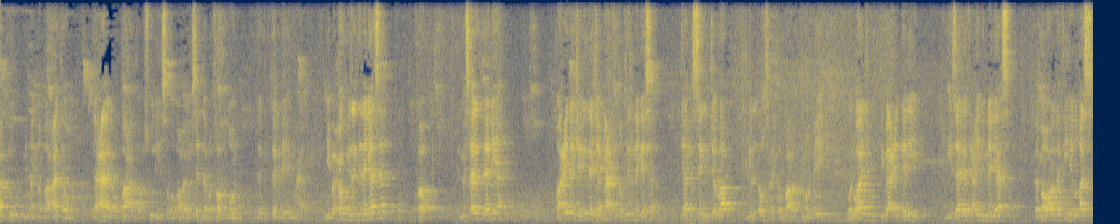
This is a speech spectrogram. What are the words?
قبل من أن طاعته تعالى وطاعة رسوله صلى الله عليه وسلم فرض. وده في كتاب الايه المحرم يبقى حكم ذات النجاسة فرض. المسألة الثانية قاعدة جليلة جامعة في تطهير النجاسات جاء في السيد الجراب مجلد أول صفحة 442 والواجب اتباع الدليل في إزالة عين النجاسة فما ورد فيه الغسل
